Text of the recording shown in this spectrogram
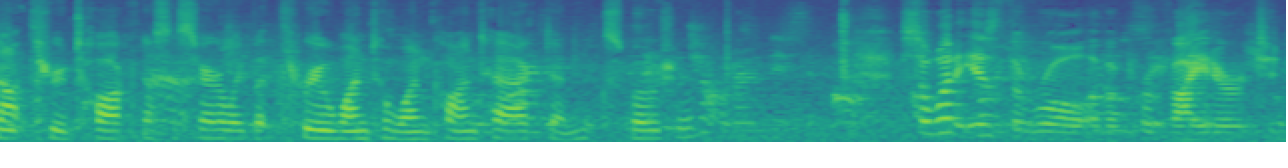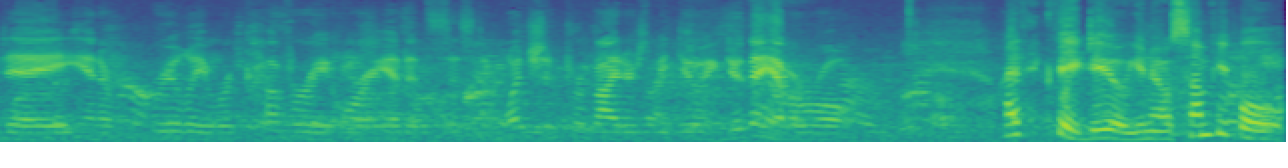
not through talk necessarily, but through one to one contact and exposure. So, what is the role of a provider today in a really recovery oriented system? What should providers be doing? Do they have a role? I think they do. You know, some people,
